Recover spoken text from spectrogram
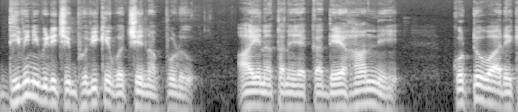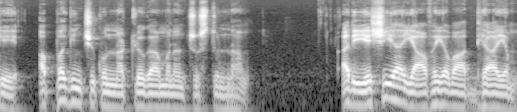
దివిని విడిచి భువికి వచ్చినప్పుడు ఆయన తన యొక్క దేహాన్ని కొట్టువారికి అప్పగించుకున్నట్లుగా మనం చూస్తున్నాం. అది యషియా యాభైవ అధ్యాయం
